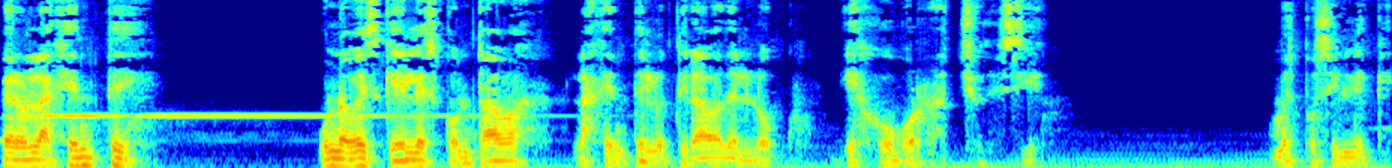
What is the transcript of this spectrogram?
Pero la gente, una vez que él les contaba, la gente lo tiraba del loco, viejo borracho, decían. ¿Cómo es posible que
